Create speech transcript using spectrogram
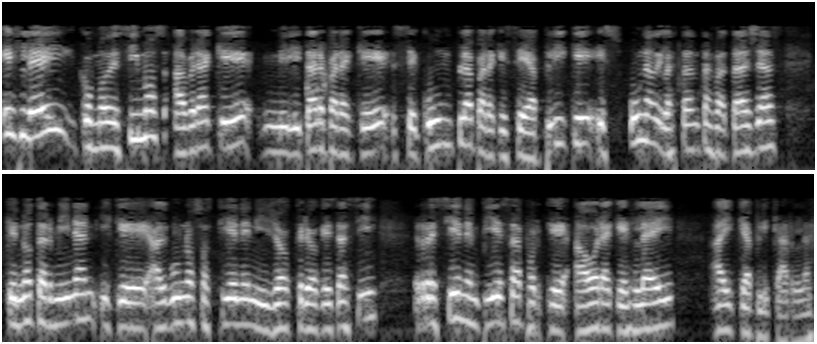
es ley, como decimos, habrá que militar para que se cumpla, para que se aplique. Es una de las tantas batallas que no terminan y que algunos sostienen, y yo creo que es así, recién empieza porque ahora que es ley hay que aplicarla.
